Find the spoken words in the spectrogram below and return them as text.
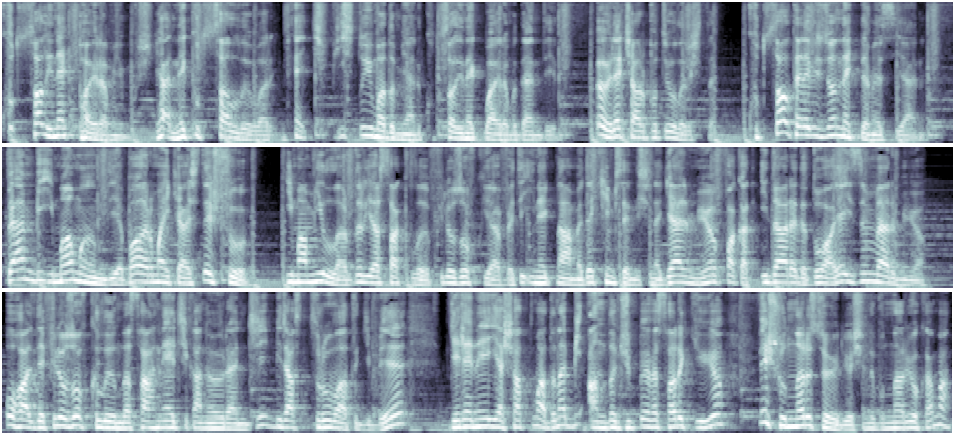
Kutsal inek bayramıymış. Ya ne kutsallığı var. Hiç, hiç duymadım yani kutsal inek bayramı dendiğini. Öyle çarpıtıyorlar işte. Kutsal televizyonun eklemesi yani. Ben bir imamım diye bağırma hikayesi de şu. İmam yıllardır yasaklı, filozof kıyafeti ineknamede kimsenin işine gelmiyor fakat idarede duaya izin vermiyor. O halde filozof kılığında sahneye çıkan öğrenci biraz Truva atı gibi geleneği yaşatma adına bir anda cübbe ve sarık giyiyor ve şunları söylüyor. Şimdi bunlar yok ama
